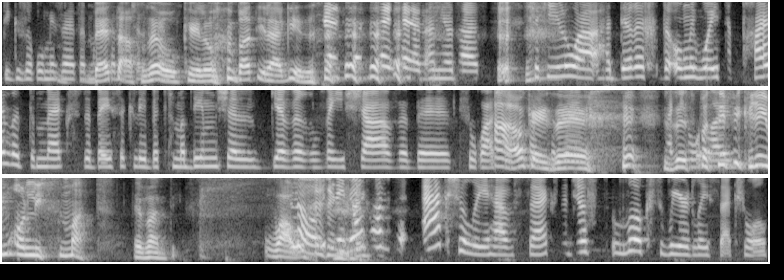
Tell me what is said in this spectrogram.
תגזרו מזה את המסקנות בטח שלכם. זהו כאילו באתי להגיד. כן, כן, כן, אני יודעת. שכאילו ה- הדרך, the only way to pilot the mechs זה basically בצמדים של גבר ואישה ובצורה של אה אוקיי זה. זה. ספציפיק רים only smut הבנתי. וואו. לא, they don't have to actually have sex, it just looks weirdly sexual.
